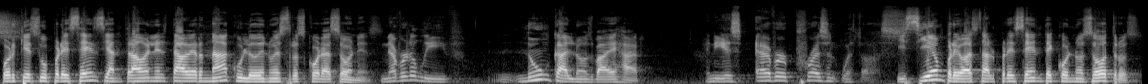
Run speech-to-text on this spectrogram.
porque su presencia ha entrado en el tabernáculo de nuestros corazones. Never to leave, Nunca nos va a dejar and he is ever present with us. y siempre va a estar presente con nosotros.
